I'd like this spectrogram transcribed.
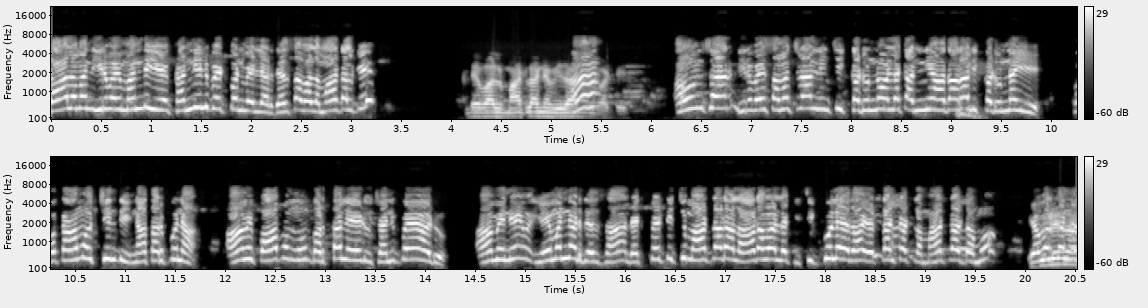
చాలా మంది ఇరవై మంది కన్నీళ్ళు పెట్టుకొని వెళ్ళారు తెలుసా వాళ్ళ మాటలకి? అంటే వాళ్ళు మాట్లాడిన విధానం అవును సార్ ఇరవై సంవత్సరాల నుంచి ఇక్కడ ఉన్న వాళ్ళకి అన్ని ఆధారాలు ఇక్కడ ఉన్నాయి. ఒక ఆమె వచ్చింది నా తరపున. ఆమె పాపము భర్త లేడు చనిపోయాడు. ఆమెని ఏమన్నాడు తెలుసా? రెస్పెక్ట్ ఇచ్చి మాట్లాడాలి ఆడవాళ్ళకి. సిగ్గు లేదా? ఎట్లా అంటే అట్లా మాట్లాడటము ఎవరికన్నా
